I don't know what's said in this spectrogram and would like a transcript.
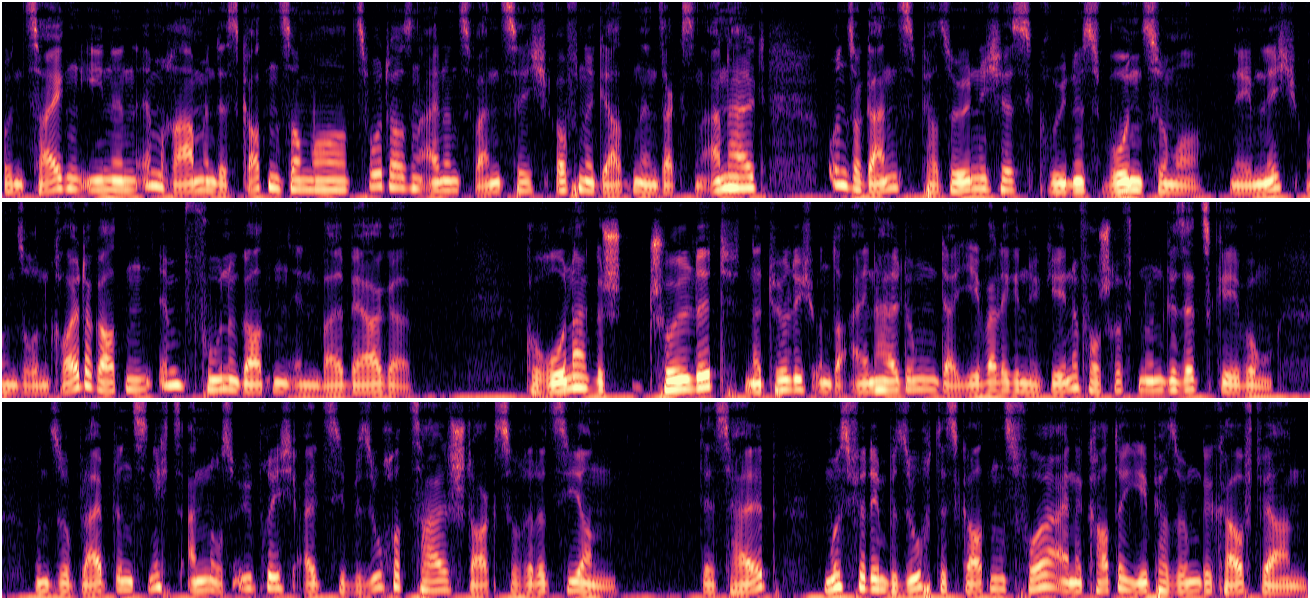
und zeigen Ihnen im Rahmen des Gartensommer 2021 offene Gärten in Sachsen-Anhalt unser ganz persönliches grünes Wohnzimmer, nämlich unseren Kräutergarten im Fuhnegarten in Ballberge. Corona geschuldet natürlich unter Einhaltung der jeweiligen Hygienevorschriften und Gesetzgebung. Und so bleibt uns nichts anderes übrig, als die Besucherzahl stark zu reduzieren. Deshalb muss für den Besuch des Gartens vorher eine Karte je Person gekauft werden.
